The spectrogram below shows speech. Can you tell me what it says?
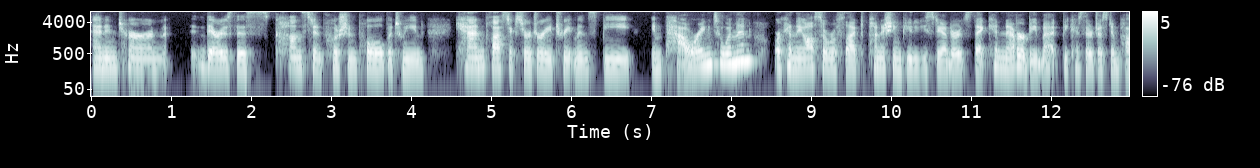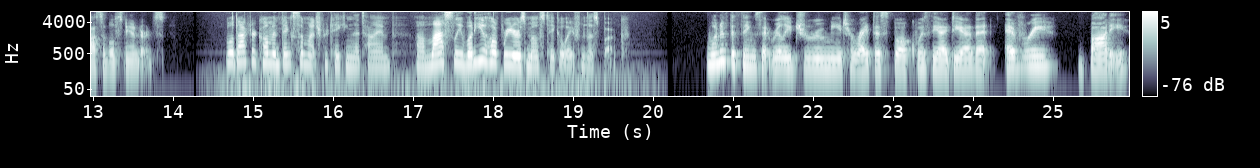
And in turn, there is this constant push and pull between can plastic surgery treatments be empowering to women, or can they also reflect punishing beauty standards that can never be met because they're just impossible standards? Well, Dr. Comen, thanks so much for taking the time. Um, lastly, what do you hope readers most take away from this book? One of the things that really drew me to write this book was the idea that every body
